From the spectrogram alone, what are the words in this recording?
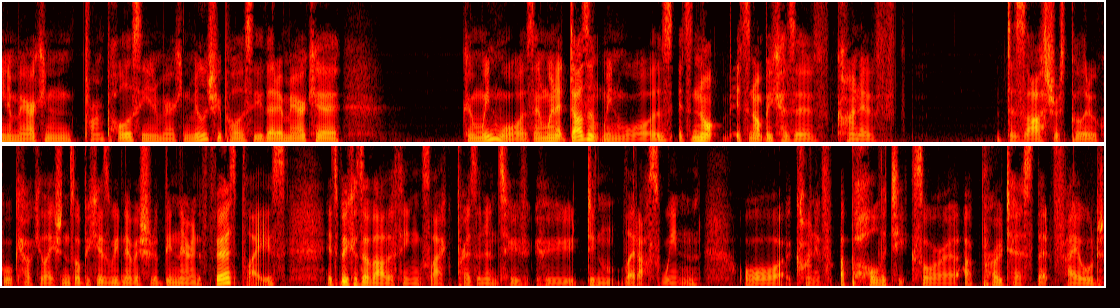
in American foreign policy and American military policy that America can win wars. And when it doesn't win wars it's not it's not because of kind of disastrous political calculations or because we never should have been there in the first place it's because of other things like presidents who who didn't let us win or kind of a politics or a, a protest that failed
